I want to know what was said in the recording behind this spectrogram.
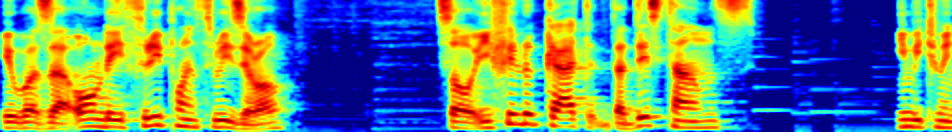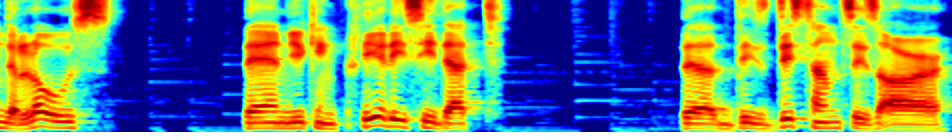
it was uh, only 3.30. So if you look at the distance in between the lows, then you can clearly see that the, these distances are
